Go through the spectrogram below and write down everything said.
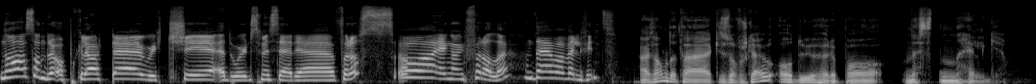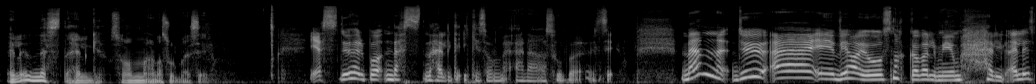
Nå har Sondre oppklart eh, Richie Edwards-mysteriet for oss, og en gang for alle. Det var veldig fint. Hei sann, dette er Kristoffer Schau, og du hører på Nesten helg. Eller Neste helg, som Erna Solberg sier. Yes, du hører på Nesten helg, ikke som Erna Solberg sier. Men du, eh, vi har jo snakka veldig mye om helg, eller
